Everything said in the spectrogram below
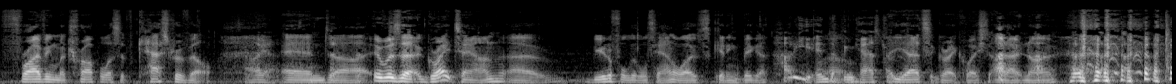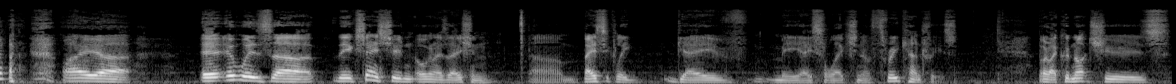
thriving metropolis of Castroville. Oh, yeah. And it was a great town beautiful little town, although it's getting bigger. How do you end up in um, Castro? Yeah, that's a great question. I don't know. I uh, it, it, was uh, the exchange student organization um, basically gave me a selection of three countries, but I could not choose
